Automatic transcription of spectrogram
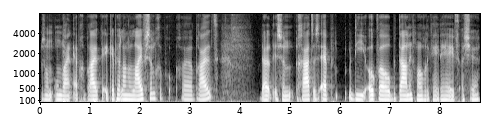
zo'n online app gebruiken. Ik heb heel lang Livesum gebruikt. Dat is een gratis app die ook wel betalingsmogelijkheden heeft als je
